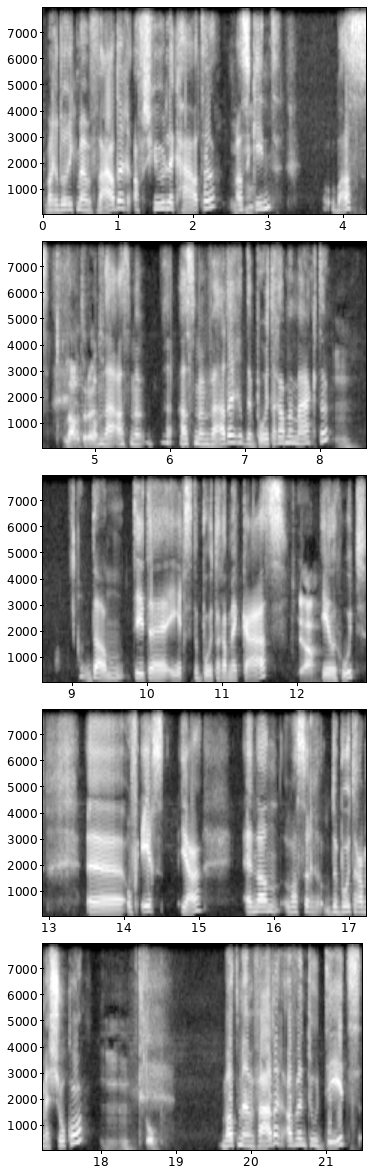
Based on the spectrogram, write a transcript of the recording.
waardoor ik mijn vader afschuwelijk haatte als kind, was omdat als mijn, als mijn vader de boterhammen maakte, dan deed hij eerst de boterham met kaas. Ja. Heel goed. Eh, of eerst, ja. En dan was er de boterham met choco. Mhm, Top. Wat mijn vader af en toe deed,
